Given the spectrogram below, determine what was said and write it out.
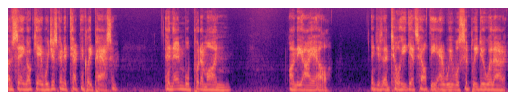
of saying, "Okay, we're just going to technically pass him, and then we'll put him on on the IL, and just until he gets healthy, and we will simply do without him."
